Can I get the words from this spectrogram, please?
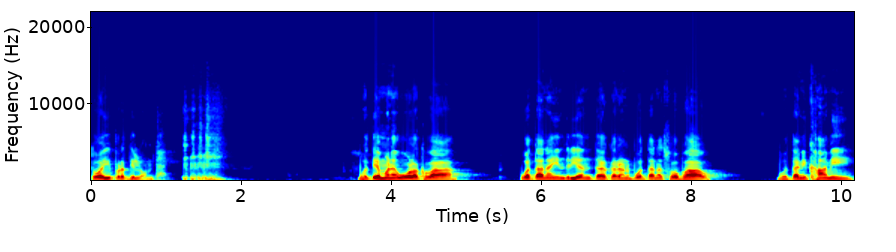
તો એ પ્રતિલોમ થાય. પોતે મને ઓળખવા, પોતાના ઇન્દ્રિય અંતઃકરણ, પોતાના સ્વભાવ, પોતાની ખામી,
